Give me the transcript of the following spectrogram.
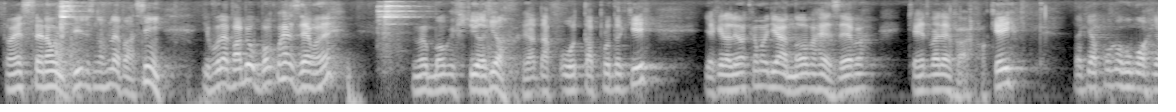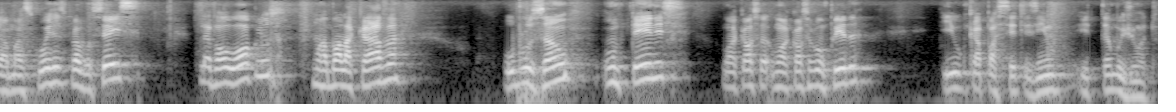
Então esses serão os vídeos que nós vamos levar. Sim, e vou levar meu banco reserva, né? Meu banco estilo aqui, ó, já tá, o outro tá pronto aqui. E aquele ali é uma cama de ar nova reserva que a gente vai levar, ok? Daqui a pouco eu vou mostrar mais coisas para vocês. Vou levar o óculos, uma bola crava, o blusão, um tênis, uma calça, uma calça comprida e um capacetezinho e tamo junto.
